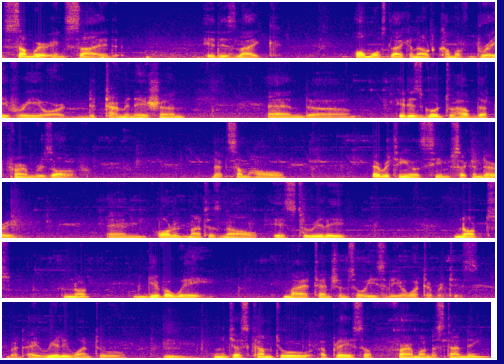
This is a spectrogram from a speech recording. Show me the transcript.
somewhere inside, it is like almost like an outcome of bravery or determination, and uh, it is good to have that firm resolve. That somehow everything else seems secondary, and all that matters now is to really not not give away my attention so easily or whatever it is. But I really want to just come to a place of firm understanding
